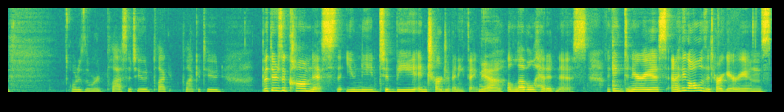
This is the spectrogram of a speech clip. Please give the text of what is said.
what is the word? Placitude, Plac- placitude. But there's a calmness that you need to be in charge of anything. Yeah. A level-headedness. I think Daenerys and I think all of the Targaryens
